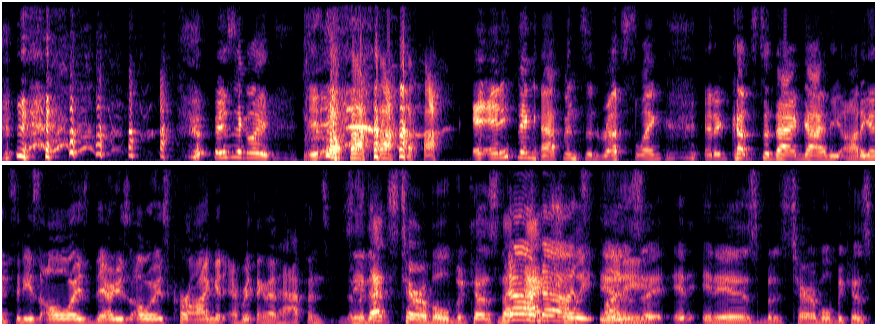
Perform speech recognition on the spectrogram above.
Basically, it- anything happens in wrestling, and it cuts to that guy in the audience, and he's always there. He's always crying at everything that happens. See, that's terrible because that No, no, actually funny. is a, it. It is, but it's terrible because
